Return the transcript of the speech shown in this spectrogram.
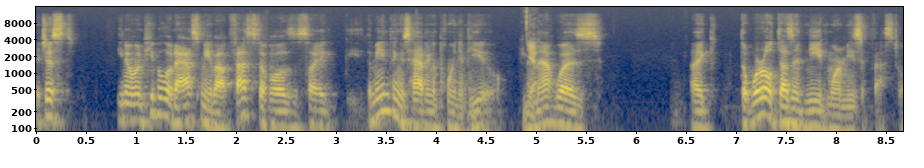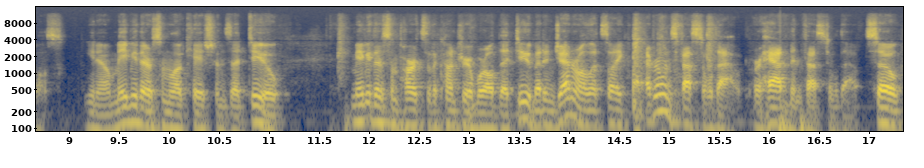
It just, you know, when people would ask me about festivals, it's like the main thing is having a point of view. Yeah. And that was like the world doesn't need more music festivals. You know, maybe there are some locations that do. Maybe there's some parts of the country or world that do, but in general, it's like everyone's festivaled out or have been festivaled out. So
